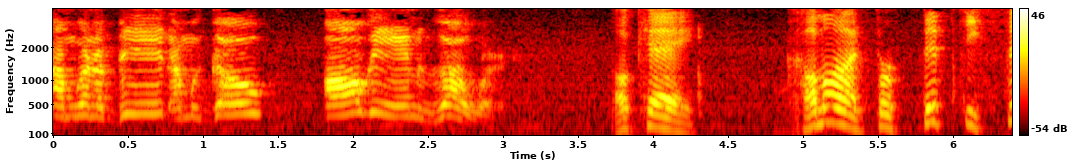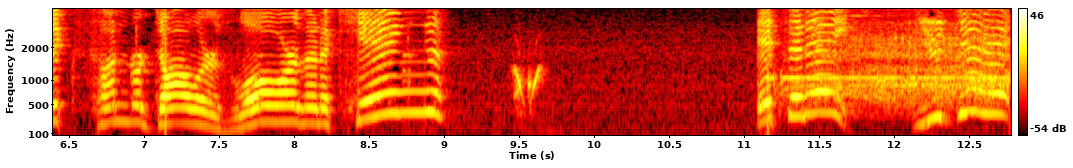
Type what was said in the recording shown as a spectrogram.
I'm gonna bid. I'm gonna go all in lower. Okay. Come on, for $5,600 lower than a king? It's an eight! You did it!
